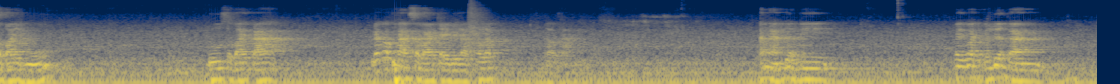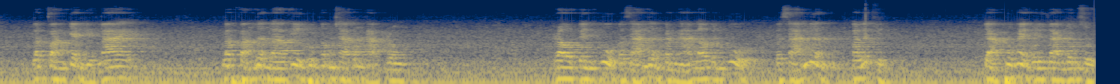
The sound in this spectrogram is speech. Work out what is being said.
สบายหู ดูสบายตา แล้วก็พาสบายใจเวลาเขารับเราทานงานเรื่องนี้ ไม่ว่าจะเป็นเรื่องการ รับฟังแจ้งเหตุร้าย รับฟังเรื่องราวที่ผู้ข้าบัญชาต้องถามตรง เราเป็นผู้ประสานเรื่องปัญหา เราเป็นผู้ประสานเรื่องภารกิจจากผู้ให้บริการลงสู่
